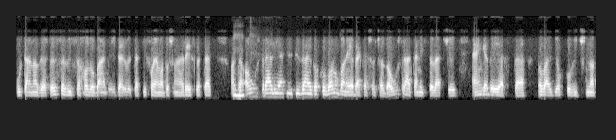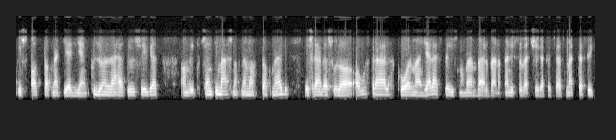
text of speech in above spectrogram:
utána azért össze-vissza hadobánt, és derültek ki folyamatosan a részletek, ha uh-huh. Ausztráliát kritizáljuk, akkor valóban érdekes, hogyha az Ausztrál Tenisz Szövetség engedélyezte Novák Djokovicnak, és adtak neki egy ilyen külön lehetőséget, amit senki másnak nem adtak meg, és ráadásul az Ausztrál kormány jelezte is novemberben a tenisz szövetséget, hogyha ezt megteszik,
